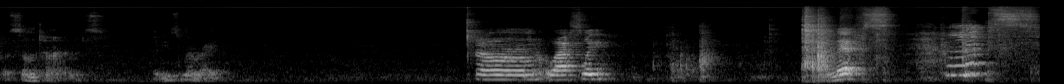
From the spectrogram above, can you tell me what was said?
But sometimes I use my right. Um, lastly, lips. Lips.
